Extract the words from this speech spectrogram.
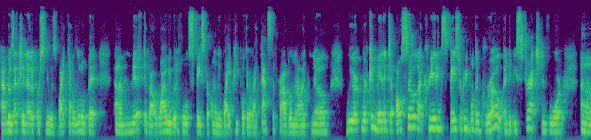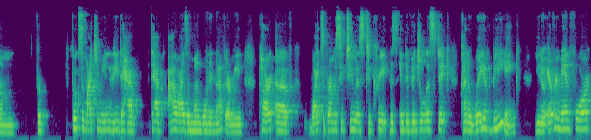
um, it was actually another person who was white got a little bit um, miffed about why we would hold space for only white people. They were like that's the problem. And i'm like no we're we're committed to also like creating space for people to grow and to be stretched and for um, for folks in my community to have to have allies among one another. I mean, part of white supremacy too is to create this individualistic kind of way of being. You know, every man for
